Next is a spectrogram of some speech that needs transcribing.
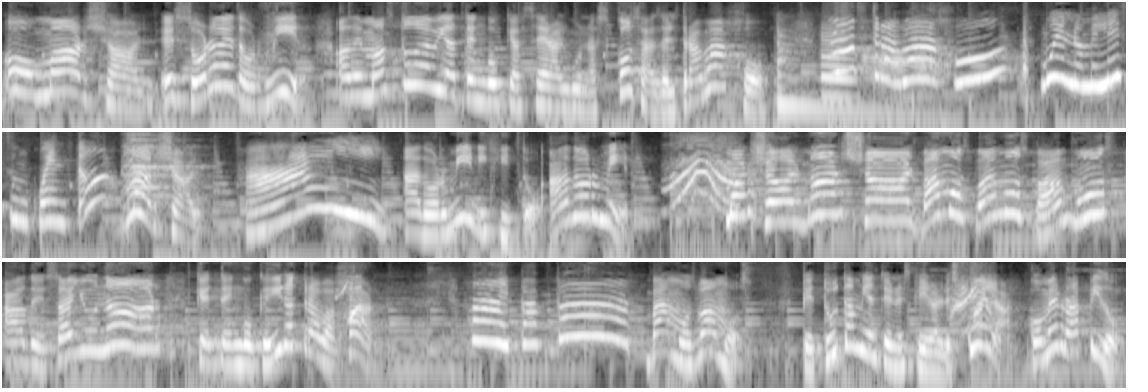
Oh, Marshall, es hora de dormir. Además, todavía tengo que hacer algunas cosas del trabajo. ¿Más trabajo? Bueno, ¿me lees un cuento? Marshall. ¡Ay! A dormir, hijito, a dormir. Marshall, Marshall, vamos, vamos, vamos a desayunar, que tengo que ir a trabajar. ¡Ay, papá! Vamos, vamos, que tú también tienes que ir a la escuela. Come rápido.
